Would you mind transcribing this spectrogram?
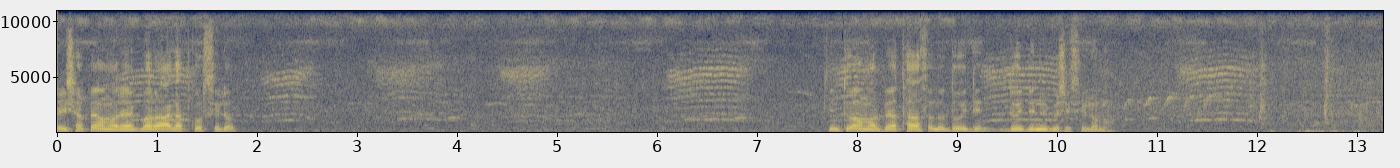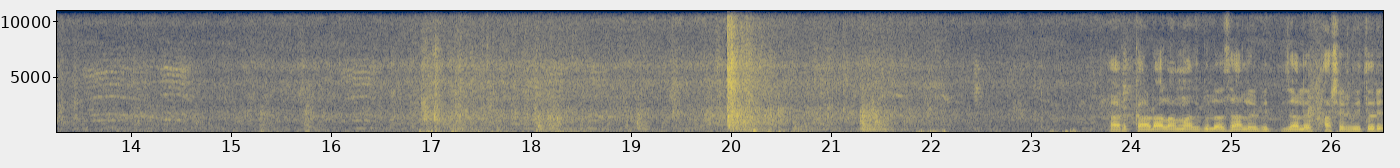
এই সাপে আমার একবার আঘাত করছিল। কিন্তু আমার ব্যথা আসলে দুই দিন, দুই দিনের বেশি ছিল না। আর কাডালা মাছগুলো জালের জালের ফাঁসের ভিতরে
